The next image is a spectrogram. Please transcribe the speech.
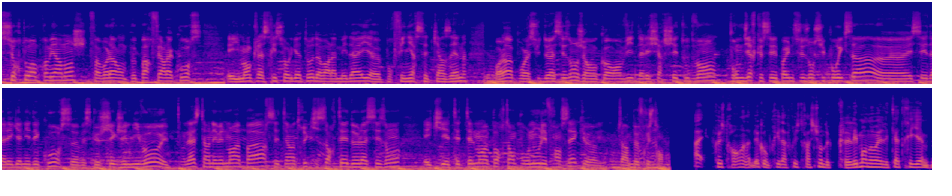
surtout en première manche. Enfin voilà, on peut pas refaire la course et il manque la cerise sur le gâteau d'avoir la médaille euh, pour finir cette quinzaine. Voilà, pour la suite de la saison, j'ai encore envie d'aller chercher tout devant pour me dire que c'est pas une saison si pourrie que ça, euh, essayer d'aller gagner des courses parce que je sais que j'ai le niveau. Là, c'était un événement à part, c'était un truc qui sortait de la saison et qui était tellement important pour nous les Français que c'est un peu frustrant. Ah, frustrant, on a bien compris la frustration de Clément Noël, quatrième.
